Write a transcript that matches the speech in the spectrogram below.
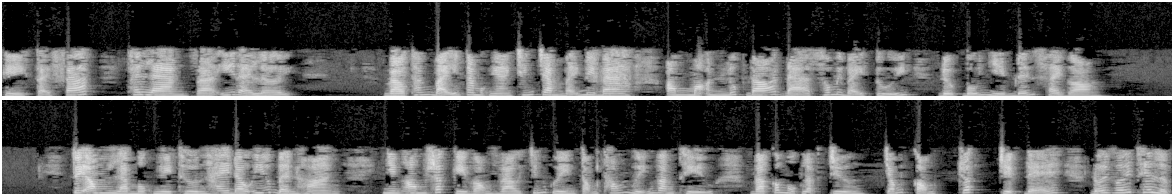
Kỳ tại Pháp, Thái Lan và Ý Đại Lợi. Vào tháng 7 năm 1973, ông Mon lúc đó đã 67 tuổi, được bổ nhiệm đến Sài Gòn. Tuy ông là một người thường hay đau yếu bệnh hoạn, nhưng ông rất kỳ vọng vào chính quyền Tổng thống Nguyễn Văn Thiệu và có một lập trường chống cộng rất triệt để đối với thế lực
